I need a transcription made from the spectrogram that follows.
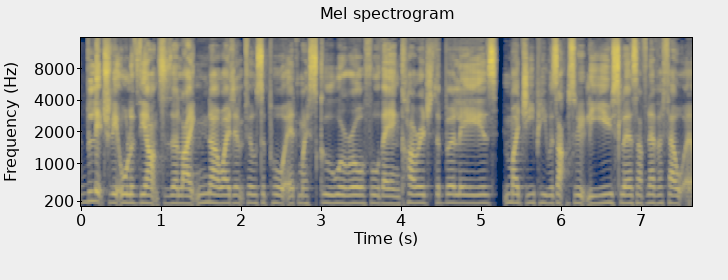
Literally, all of the answers are like, no, I didn't feel supported. My school were awful. They encouraged the bullies. My GP was absolutely useless. I've never felt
